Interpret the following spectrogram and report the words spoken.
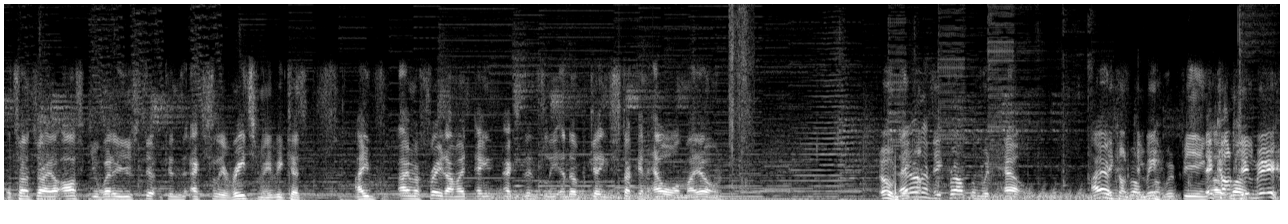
That's why I'm trying to ask you whether you still can actually reach me because I I'm afraid I might accidentally end up getting stuck in hell on my own. Oh, they I don't can't, have they, a problem with hell. I have They a can't kill me. problem with being they can't alone. kill me.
